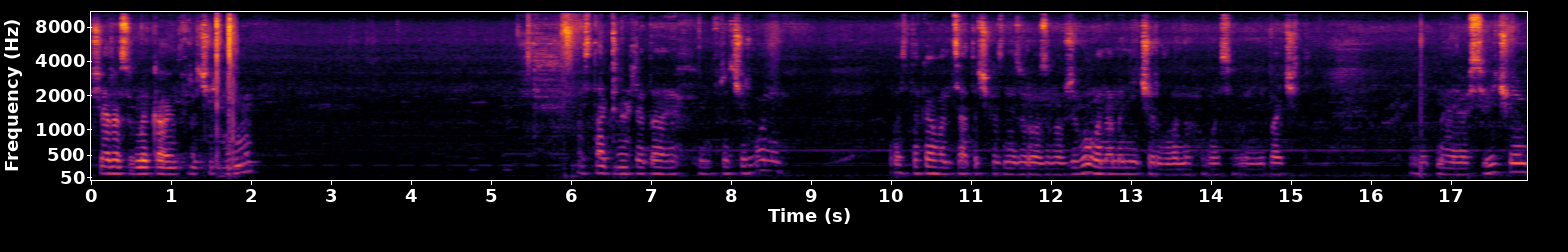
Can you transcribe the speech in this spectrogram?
Ще раз вмикаю інфрачервону. Ось так виглядає інфрачервоний. Ось така вон цяточка знизу розова. Вживу вона мені червона. Ось ви її бачите. От нею освічуємо.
